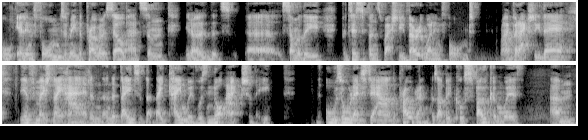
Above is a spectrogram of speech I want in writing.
all ill-informed. I mean, the program itself had some, you know, uh, some of the participants were actually very well informed, right? But actually, their the information they had and, and the data that they came with was not actually was all edited out of the program because I've of course spoken with, um,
